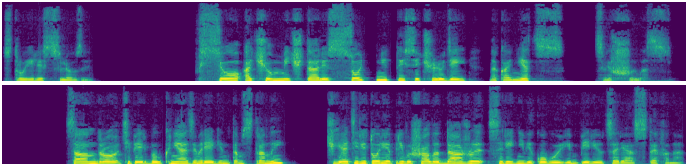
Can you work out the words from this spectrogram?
струились слезы. Все, о чем мечтали сотни тысяч людей, наконец свершилось. Сандро теперь был князем-регентом страны, чья территория превышала даже средневековую империю царя Стефана.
